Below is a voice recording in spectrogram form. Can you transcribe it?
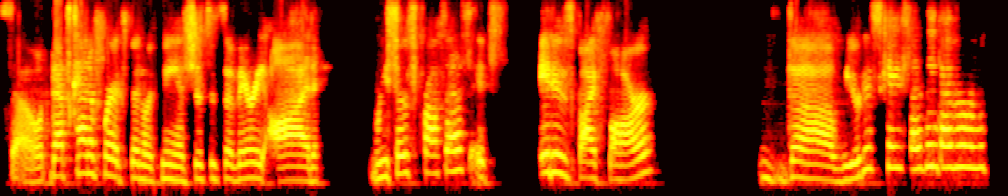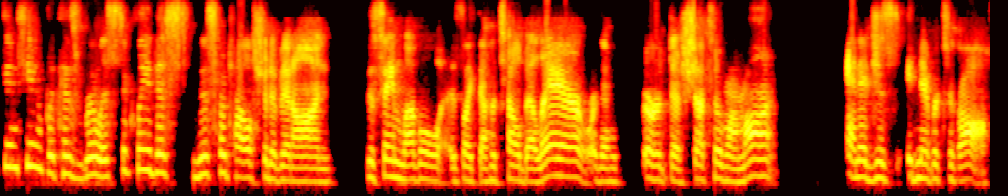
So that's kind of where it's been with me. It's just it's a very odd research process. It's it is by far the weirdest case I think I've ever looked into because realistically, this this hotel should have been on the same level as like the Hotel Bel Air or the or the Chateau Marmont, and it just it never took off.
